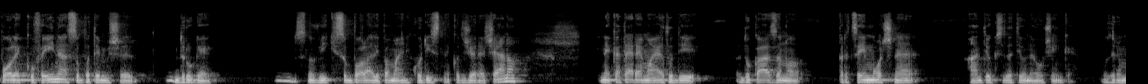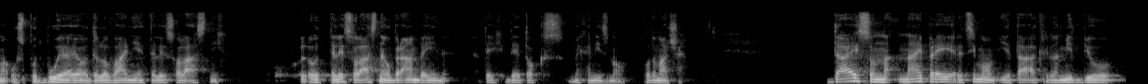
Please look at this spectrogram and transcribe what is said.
Poleg kofeina so potem še druge snovi, ki so bolj ali pa manj koristne, kot že rečeno. Nekatere imajo tudi dokazano precej močne antioksidativne učinke, oziroma uspodbujajo delovanje telesolastnih, telesolastne obrambe in teh detoks mehanizmov, po domače. Kdaj so na, najprej, recimo, je ta akrilamid bil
